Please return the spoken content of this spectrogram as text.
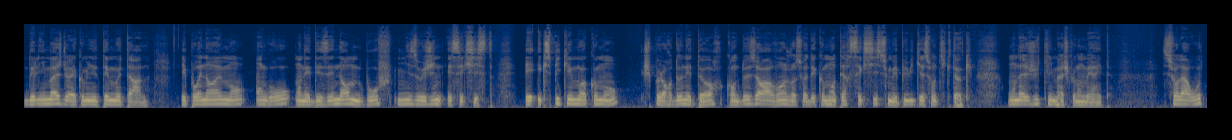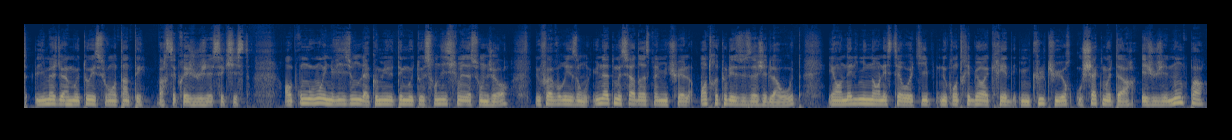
de l'image de la communauté motarde. Et pour énormément, en gros, on est des énormes bouffes misogynes et sexistes. Et expliquez-moi comment je peux leur donner tort quand deux heures avant je reçois des commentaires sexistes sur mes publications TikTok. On ajoute l'image que l'on mérite. Sur la route, l'image de la moto est souvent teintée par ces préjugés sexistes. En promouvant une vision de la communauté moto sans discrimination de genre, nous favorisons une atmosphère de respect mutuel entre tous les usagers de la route, et en éliminant les stéréotypes, nous contribuons à créer une culture où chaque motard est jugé non pas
